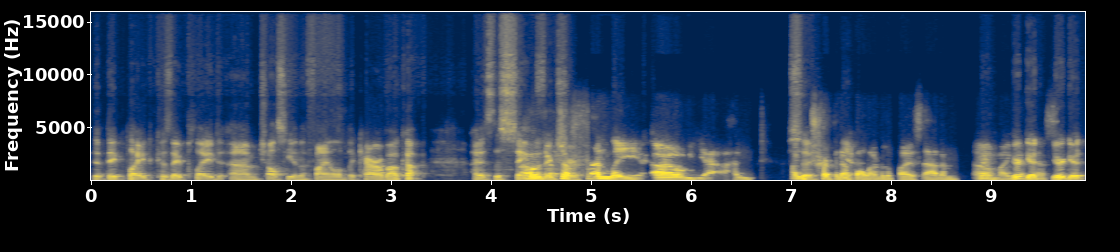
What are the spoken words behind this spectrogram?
that they played because they played um, Chelsea in the final of the Carabao Cup, and it's the same. Oh, fixture. that's a friendly. Oh yeah, I'm I'm so, tripping up yeah. all over the place, Adam. Oh you're, my you're goodness. good. You're good.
